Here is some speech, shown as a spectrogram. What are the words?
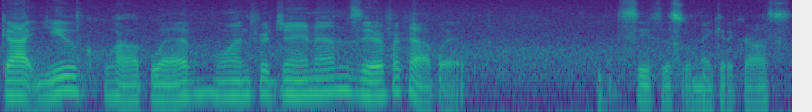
got you, Cobweb. One for J-Man, zero for Cobweb. Let's see if this will make it across.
